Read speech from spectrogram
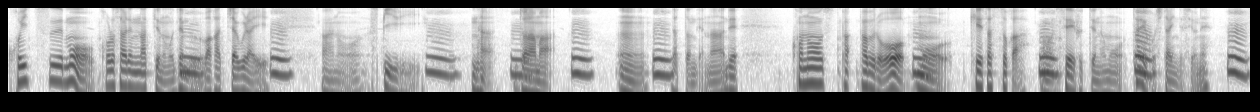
こいつもう殺されんなっていうのも全部分かっちゃうぐらい、うん。あのスピーリうん。ーなうん。ドラマ、うん。だったんだよな。でこのパパブロをうん。もう警察とか、政府っていうのはもう逮捕したいんですよね、うん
